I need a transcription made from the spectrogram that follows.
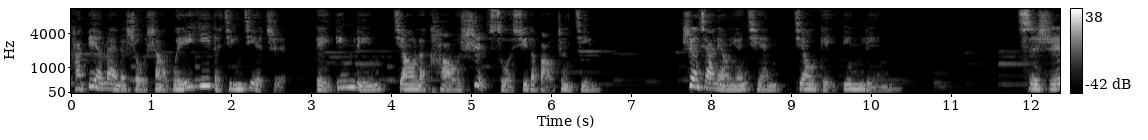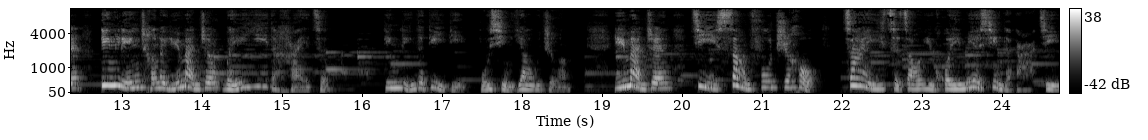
他变卖了手上唯一的金戒指。给丁玲交了考试所需的保证金，剩下两元钱交给丁玲。此时，丁玲成了于曼桢唯一的孩子。丁玲的弟弟不幸夭折，于曼桢继丧夫之后，再一次遭遇毁灭性的打击。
